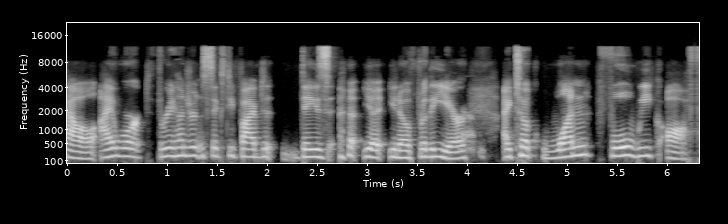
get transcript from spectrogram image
hell. I worked 365 days you know for the year. I took one full week off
